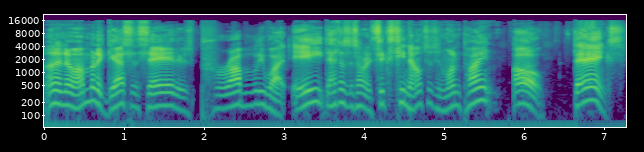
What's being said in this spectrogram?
I don't know. I'm going to guess and say there's probably, what, eight? That doesn't sound right. 16 ounces in one pint? Oh, thanks.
